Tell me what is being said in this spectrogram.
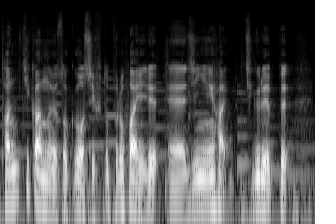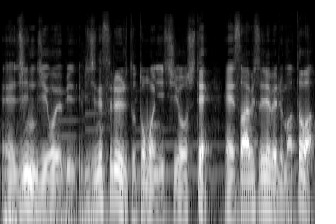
短期間の予測をシフトプロファイル、えー、人員配置グループ、人事及びビジネスルールとともに使用して、サービスレベルまたは、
